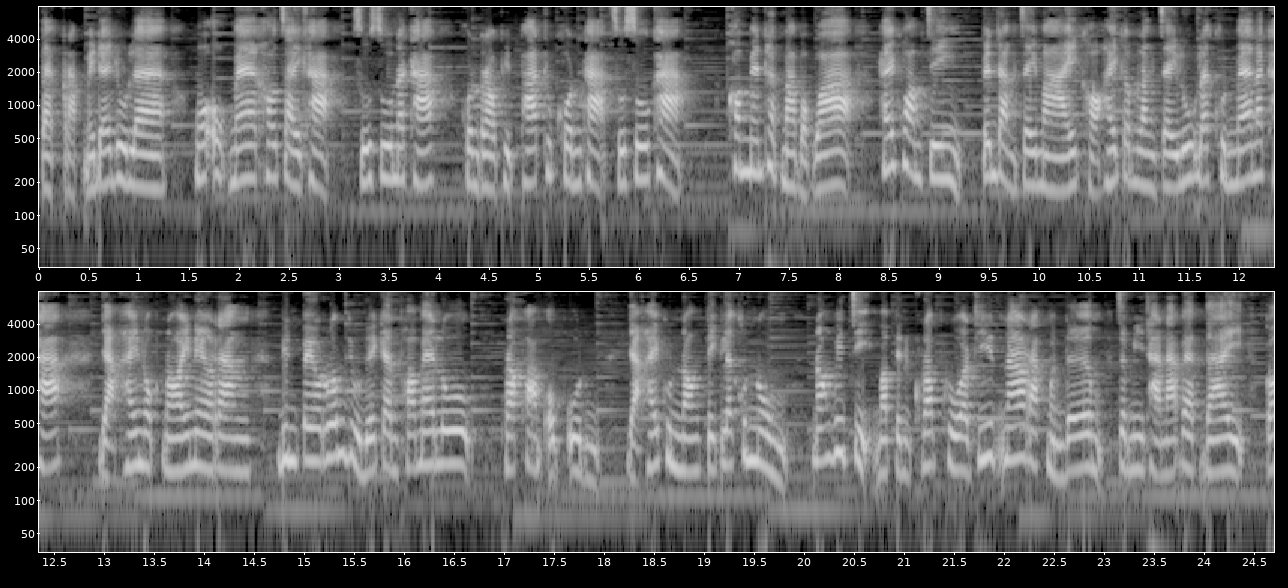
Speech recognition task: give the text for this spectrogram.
แต่กลับไม่ได้ดูแล หัวอกแม่เข้าใจค่ะ สู้ๆนะคะ คนเราผิดพลาดทุกคนค่ะ สู้ๆค่ะ คอมเมนต์ถัดมาบอกว่า ให้ความจริงเป็นดั่งใจหมายขอให้กำลังใจลูกและคุณแม่นะคะ อยากให้นกน้อยในรัง บินไปร่วมอยู่ด้วยกันพ่อแม่ลูก เพราะความอบอุ่น อยากให้คุณน้องติ๊กและคุณหนุ่ม น้องวิจิมาเป็นครอบครัวที่น่ารักเหมือนเดิม จะมีฐานะแบบใด ก็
